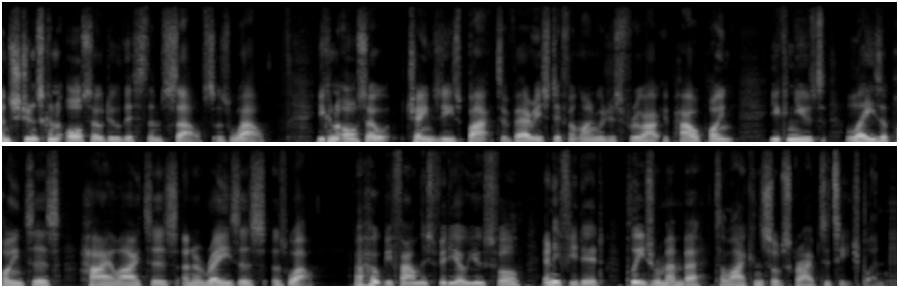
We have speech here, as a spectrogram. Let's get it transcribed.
and students can also do this themselves as well. You can also change these back to various different languages throughout your PowerPoint. You can use laser pointers, highlighters, and erasers as well. I hope you found this video useful, and if you did, please remember to like and subscribe to TeachBlend.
